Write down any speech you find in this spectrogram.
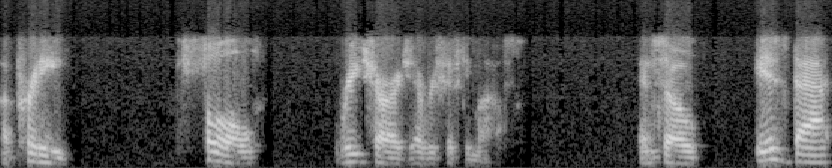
a pretty full recharge every 50 miles. And so, is that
